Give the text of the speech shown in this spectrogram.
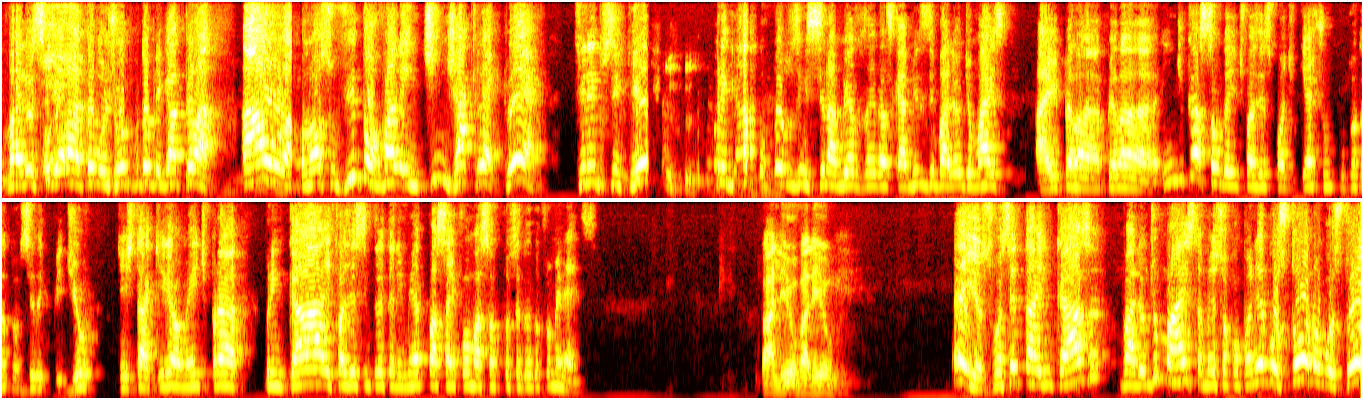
Valeu, Siqueira. Tamo junto. Muito obrigado pela aula. O nosso Vitor Valentim Jacques Leclerc Felipe Siqueira, obrigado por todos os ensinamentos aí das camisas e valeu demais aí pela, pela indicação da gente fazer esse podcast junto com toda a torcida que pediu. A gente está aqui realmente para brincar e fazer esse entretenimento, passar informação para o torcedor do Fluminense. Valeu, valeu. É isso. Você está aí em casa, valeu demais também a sua companhia. Gostou ou não gostou?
